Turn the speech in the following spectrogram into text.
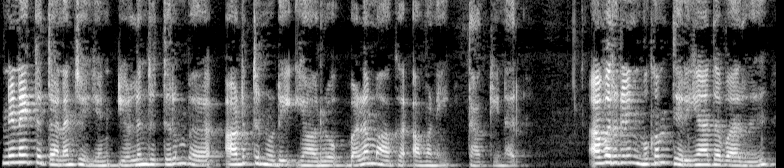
நினைத்த தனஞ்சயன் எழுந்து திரும்ப அடுத்த நொடி யாரோ பலமாக அவனை தாக்கினர். அவர்களின் முகம் தெரியாதவாறு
